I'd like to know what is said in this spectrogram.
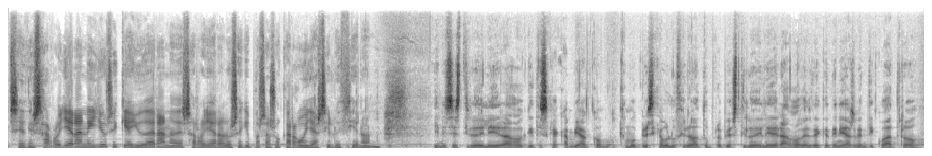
se desarrollaran ellos y que ayudaran a desarrollar a los equipos a su cargo y así lo hicieron. Y en ese estilo de liderazgo que dices que ha cambiado, ¿cómo, crees que ha evolucionado tu propio estilo de liderazgo desde que tenías 24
